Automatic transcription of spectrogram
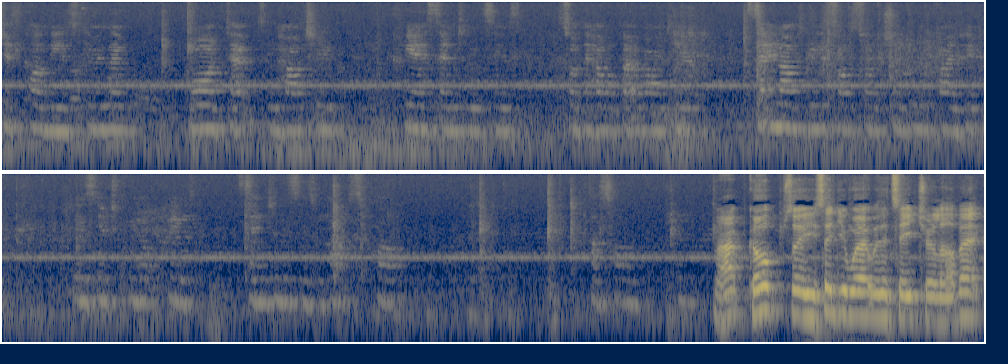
difficult needs, giving them more depth in how to create sentences so they have a better idea. Setting out the resource so children find it easier to come up with sentences without support. That's all. Right, cool. So you said you worked with a teacher a little bit.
